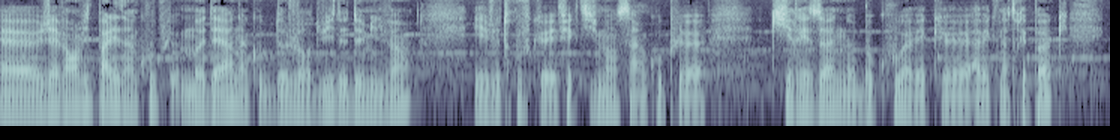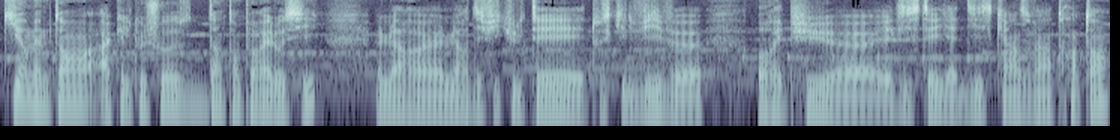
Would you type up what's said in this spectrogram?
Euh, J'avais envie de parler d'un couple moderne, un couple d'aujourd'hui, de 2020, et je trouve que effectivement c'est un couple qui résonne beaucoup avec, euh, avec notre époque, qui en même temps a quelque chose d'intemporel aussi. Leurs euh, difficultés et tout ce qu'ils vivent euh, aurait pu exister il y a 10, 15, 20, 30 ans.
